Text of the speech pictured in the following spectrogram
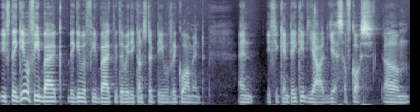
if they give a feedback, they give a feedback with a very constructive requirement, and if you can take it, yeah, yes, of course. Um,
